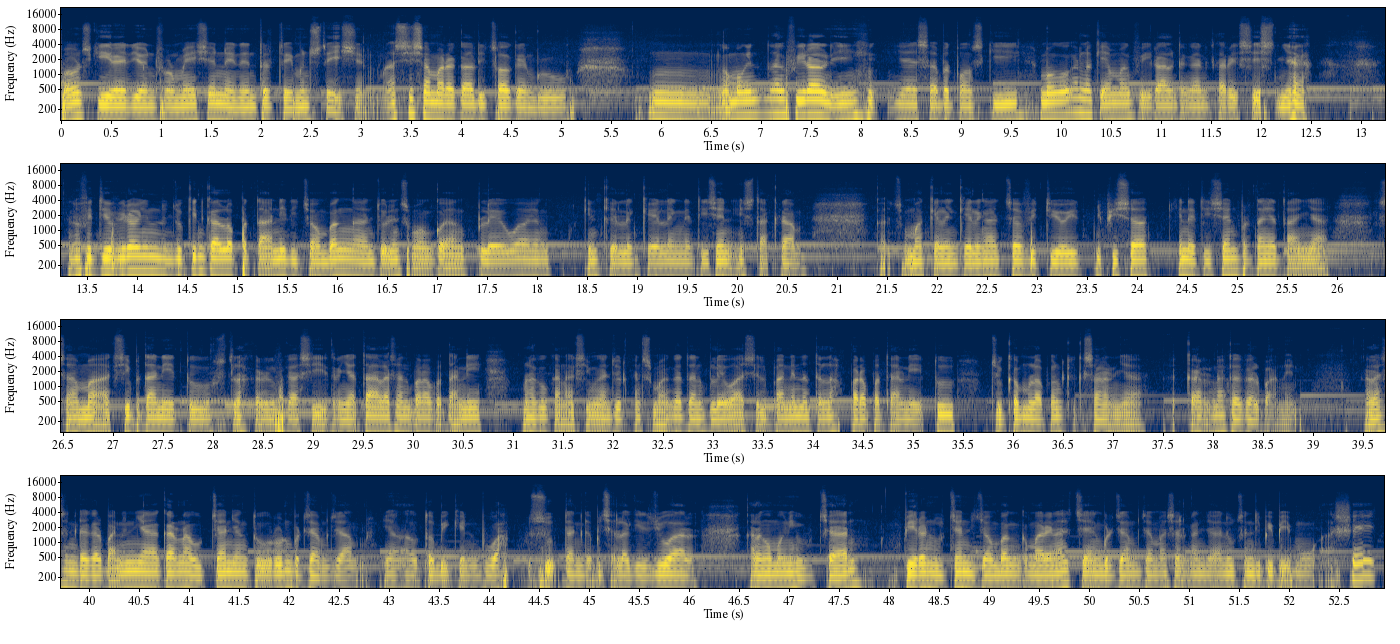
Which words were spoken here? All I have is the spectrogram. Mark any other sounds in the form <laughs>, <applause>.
Ponski Radio Information and Entertainment Station. Masih sama Raka di Talk and Bro hmm, Ngomongin tentang viral nih. <laughs> Ya sahabat Ponski Semoga kan lagi emang viral dengan karisisnya. <laughs> Ada video viral yang nunjukin kalau petani di Jombang ngancurin semongko yang pelewa yang bikin keleng-keleng netizen Instagram. Gak cuma keleng-keleng aja video ini bisa netizen bertanya-tanya sama aksi petani itu. Setelah klarifikasi ternyata alasan para petani melakukan aksi menghancurkan semangat dan belewa hasil panen adalah para petani itu juga melakukan kekesalannya karena gagal panen. Alasan gagal panennya karena hujan yang turun berjam-jam yang auto bikin buah busuk dan gak bisa lagi dijual. Kalau ngomongin hujan biaran hujan di Jombang kemarin aja yang berjam-jam asalkan jangan hujan di pipimu. Asyik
